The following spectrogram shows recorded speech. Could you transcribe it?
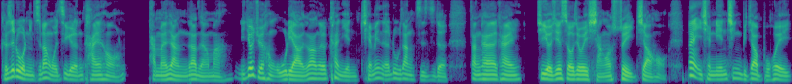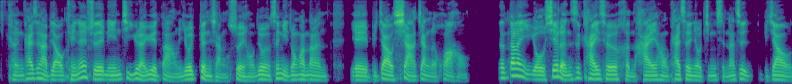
可是如果你只让我自己一个人开哈，坦白讲，你知道怎样吗？你就觉得很无聊，你那个看眼前面的路上直直的这样开开开。其实有些时候就会想要睡觉哦。那以前年轻比较不会，可能开车还比较 OK。那随着年纪越来越大，你就会更想睡哦。就身体状况当然也比较下降的话哈。那当然有些人是开车很嗨哈，开车很有精神，那是比较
